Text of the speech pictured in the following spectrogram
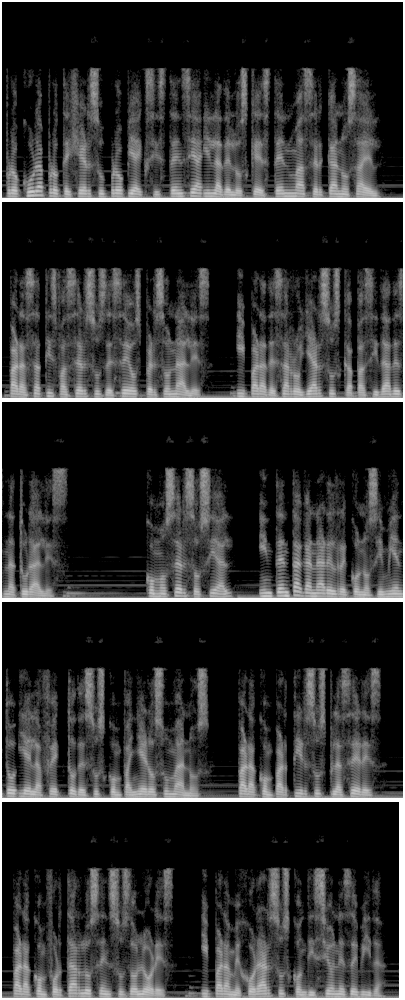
procura proteger su propia existencia y la de los que estén más cercanos a él, para satisfacer sus deseos personales, y para desarrollar sus capacidades naturales. Como ser social, intenta ganar el reconocimiento y el afecto de sus compañeros humanos, para compartir sus placeres, para confortarlos en sus dolores, y para mejorar sus condiciones de vida.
